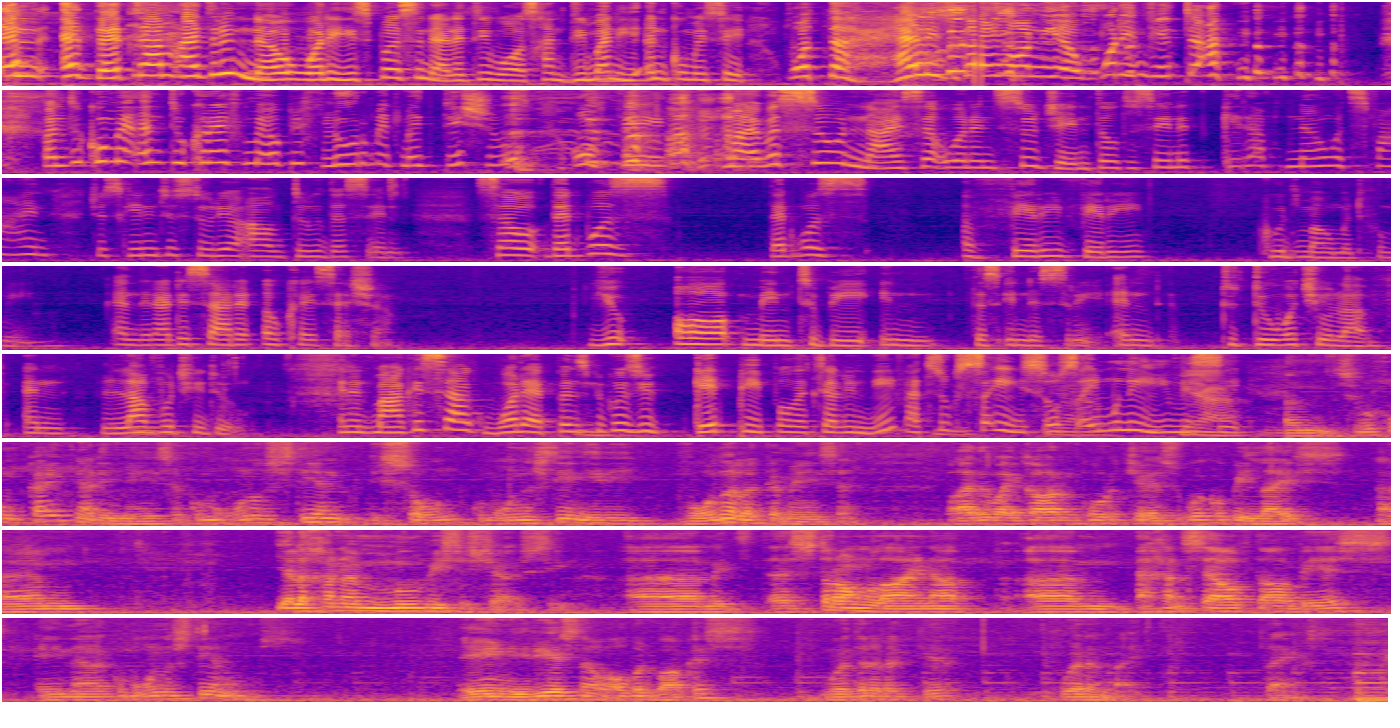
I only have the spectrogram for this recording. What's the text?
And at that time, I didn't know what his personality was. Gaan die man hier inkom en sê, "What the hell is going on here? What have you done?" Want toe kom hy in, toe kry hy vir my op die vloer met my tissues op die, maar hy was so nice oor en so gentle to say net, "Get up now, it's fine. Just get into studio, I'll do this." And so that was that was a very very good moment for me. And then I decided, okay, Sasha, you are meant to be in this industry and to do what you love and love what you do. En dit maak nie saak what happens because you get people that tell you nee, wat sou sê, so sê moenie hier wees Ja. nie. Um, so kom kyk na die mense, kom ondersteun die son, kom ondersteun hierdie wonderlike mense. By the way, Karen Kortje is ook op die lys. Ehm um, julle gaan 'n movie se show sien. Uh met 'n strong line-up. Ehm um, ek gaan self daar wees en uh, kom ondersteun ons. En hierdie is nou Albert Bakkes, motorredakteur. Hoor en my. Thanks.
